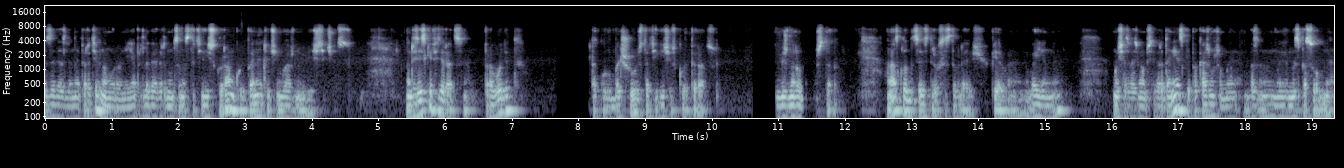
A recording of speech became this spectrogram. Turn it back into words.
завязли на оперативном уровне. Я предлагаю вернуться на стратегическую рамку и понять очень важную вещь сейчас. Российская Федерация проводит такую большую стратегическую операцию в международном масштабе. Она складывается из трех составляющих. Первая – военная мы сейчас возьмем Северодонецк и покажем, что мы, мы, мы способны.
